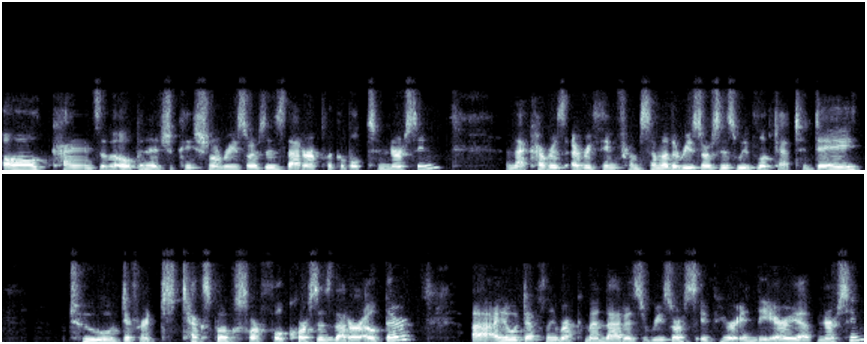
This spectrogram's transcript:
all kinds of open educational resources that are applicable to nursing. And that covers everything from some of the resources we've looked at today to different textbooks or full courses that are out there. Uh, I would definitely recommend that as a resource if you're in the area of nursing.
